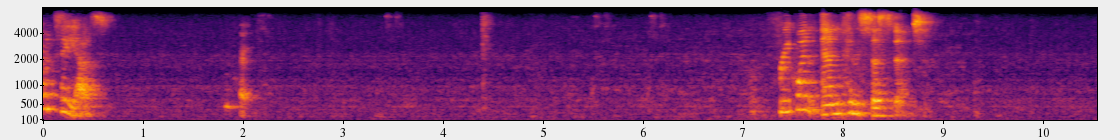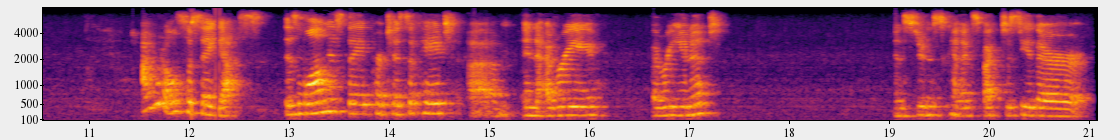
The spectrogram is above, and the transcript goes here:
I would say yes. Okay. Frequent and consistent. I would also say yes, as long as they participate um, in every every unit, and students can expect to see their,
